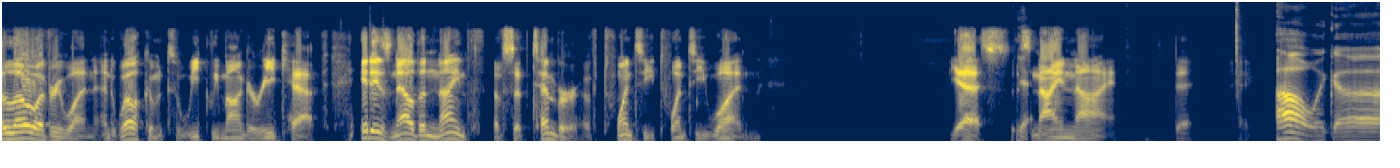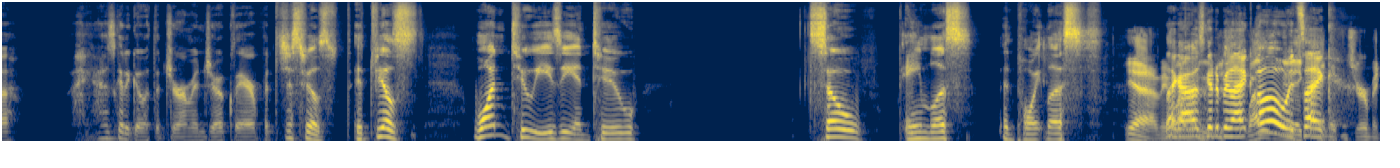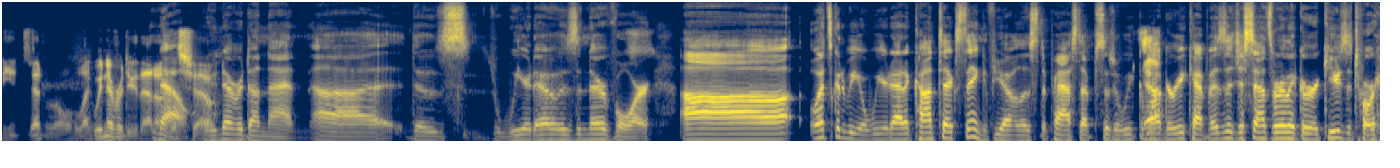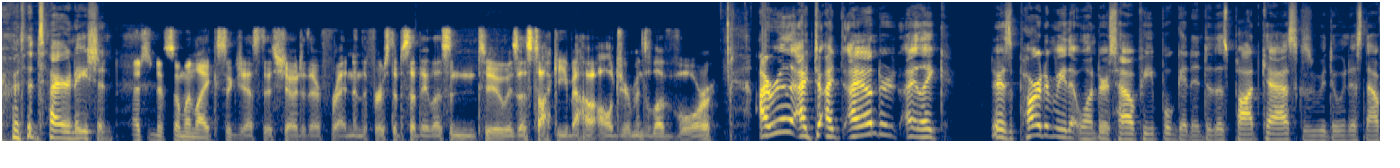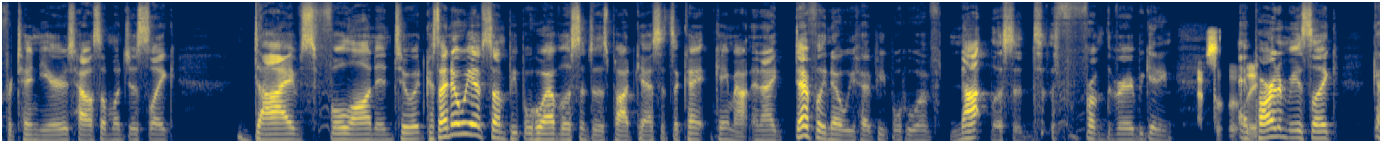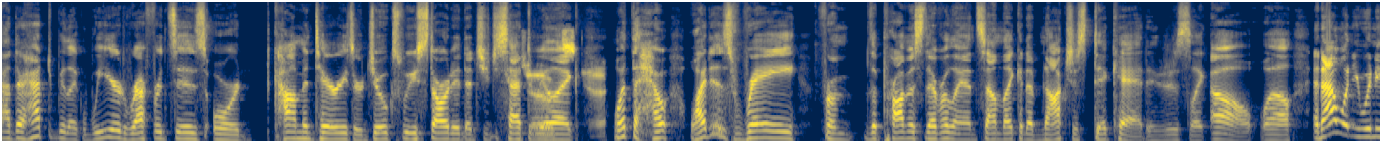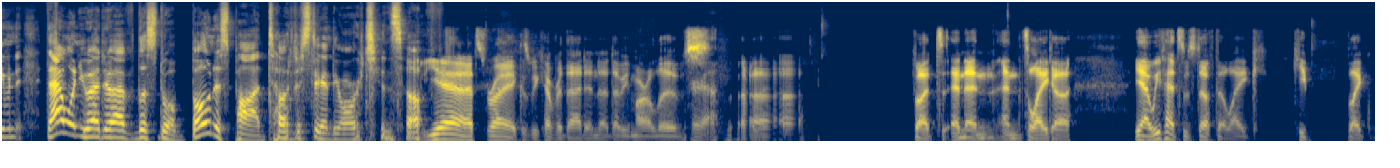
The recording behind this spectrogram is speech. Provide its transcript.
Hello, everyone, and welcome to Weekly Manga Recap. It is now the 9th of September of 2021. Yes, it's 9 9 day. Oh, like uh, I was gonna go with the German joke there, but it just feels it feels one too easy and two so aimless and pointless. Yeah, I mean, Like, I was gonna be like, oh, it's like- Germany in general. Like, we never do that on this show. we've never done that. Uh, those weirdos and their vor. Uh, what's gonna be a weird out of context thing if you haven't listened to past episodes of Weekly Yeah. Manga Recap? Is it just sounds really like a accusatory of an entire nation? Imagine if someone like suggests this show to their friend, and the first episode they listen to is us talking about how all Germans love vor. I really, I, I, I under, I like. There's a part of me that wonders how people get into this podcast because we've been doing this now for ten years. How someone just like dives full on into it because I know we have some people who have listened to this podcast since it ca- came out, and I definitely know we've had people who have not listened from the very beginning. Absolutely. And part of me is like, God, there had to be like weird references or commentaries or jokes we started that you just had to be like, yeah. what the hell? Why does Ray from The Promised Neverland sound like an obnoxious dickhead? And you're just like, oh, well. And that one you wouldn't even, that one you had to have listened to a bonus pod to understand the origins of. Yeah, that's right. Because we covered that in uh, W. Mara Lives. Yeah. Uh, but and and and it's like uh, yeah, we've had some stuff that like keep like.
